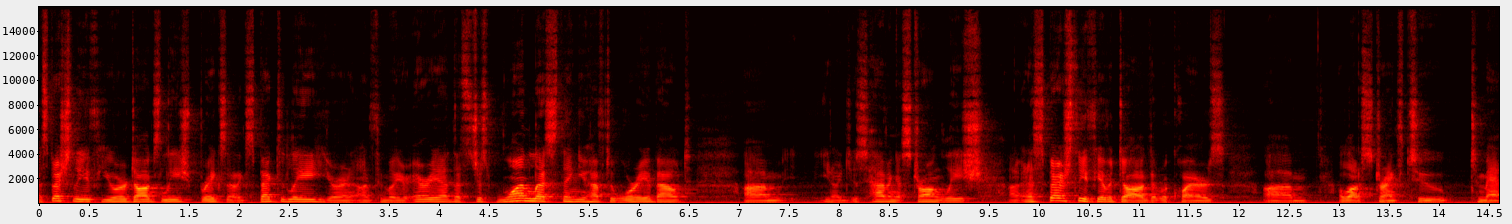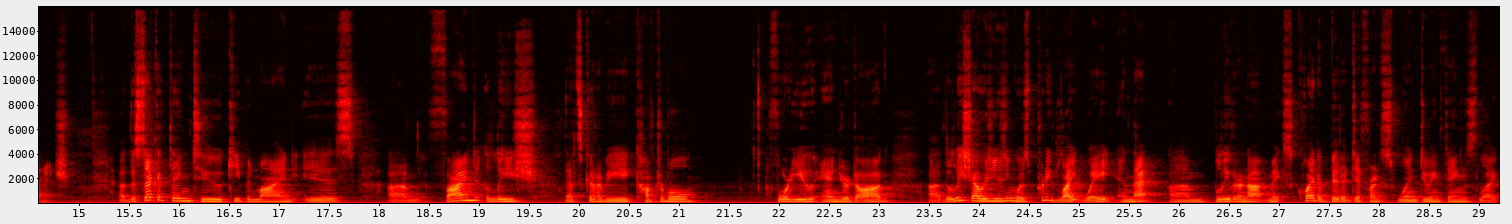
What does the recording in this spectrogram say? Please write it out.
Especially if your dog's leash breaks unexpectedly, you're in an unfamiliar area. That's just one less thing you have to worry about. Um, you know, just having a strong leash uh, and especially if you have a dog that requires um, a lot of strength to, to manage. Uh, the second thing to keep in mind is um, find a leash that's going to be comfortable for you and your dog. Uh, the leash I was using was pretty lightweight, and that, um, believe it or not, makes quite a bit of difference when doing things like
